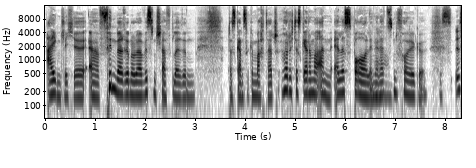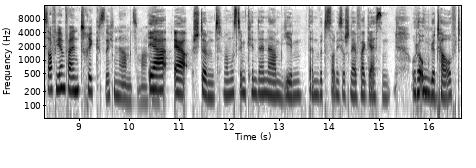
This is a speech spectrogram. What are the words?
eigentliche Erfinderin oder Wissenschaftlerin das Ganze gemacht hat. Hört euch das gerne mal an. Alice Ball in ja. der letzten Folge. Das ist auf jeden Fall ein Trick, sich einen Namen zu machen. Ja, ja, stimmt. Man muss dem Kind einen Namen geben. Dann wird es auch nicht so schnell vergessen oder mhm. umgetauft.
